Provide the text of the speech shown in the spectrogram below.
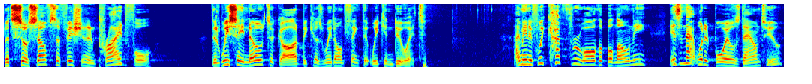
but so self sufficient and prideful that we say no to God because we don't think that we can do it. I mean, if we cut through all the baloney, isn't that what it boils down to?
